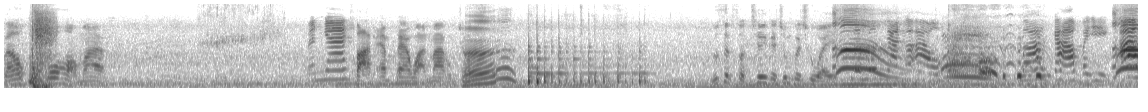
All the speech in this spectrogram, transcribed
แล้วโกโก้หอมมาก เป็นไง ปากแอมแปร์หวานมากคุณผู้ชม รู้สึกสดชื่นกระชุ่มกระชวยเพื่อนร่วมงานก็เอา บ้านกามไปอีกอ้าว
